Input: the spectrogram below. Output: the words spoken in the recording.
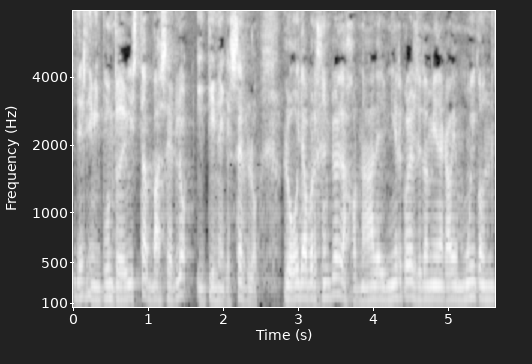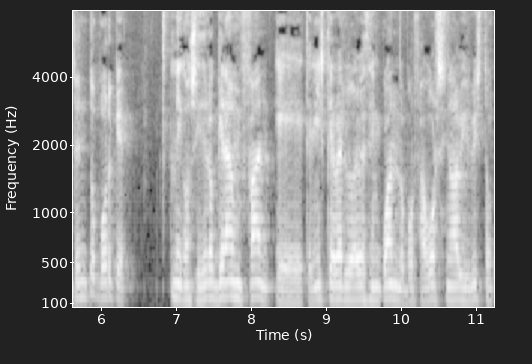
desde mi punto de vista va a serlo y tiene que serlo. Luego ya, por ejemplo, en la jornada del miércoles yo también acabé muy contento porque me considero gran fan, eh, tenéis que verlo de vez en cuando, por favor, si no lo habéis visto.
